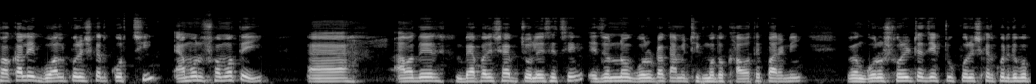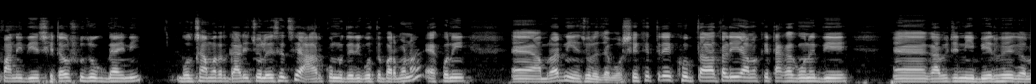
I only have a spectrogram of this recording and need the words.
সকালে গোয়াল পরিষ্কার করছি। এমন সময়তেই আমাদের ব্যাপারী সাহেব চলে এসেছে। এজন্য গরুটাকে আমি ঠিকমতো খাওয়াতে পারিনি এবং গরুর শরীরটা যে একটু পরিষ্কার করে দেবো পানি দিয়ে, সেটাও সুযোগ দেয়নি। বলছে, আমাদের গাড়ি চলে এসেছে, আর কোনো দেরি করতে পারব না। এখনই আমরা নিয়ে চলে যাব। সেক্ষেত্রে খুব তাড়াতাড়ি আমাকে টাকা গুনে দিয়ে গাভীটি নিয়ে বের হয়ে গেল।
